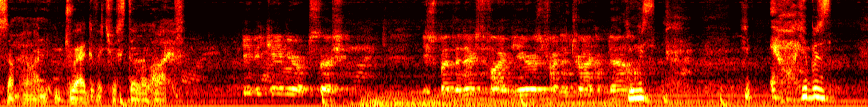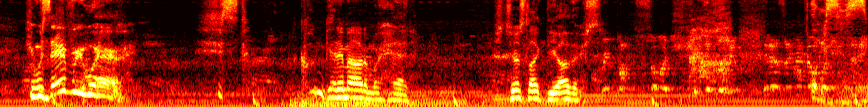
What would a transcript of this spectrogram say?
Somehow I knew Dragovich was still alive. He became your obsession. You spent the next five years trying to track him down. He was. He, he was. He was everywhere! Just. I couldn't get him out of my head. He's just like the others. We so much shit into him, he doesn't even know what Voices.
